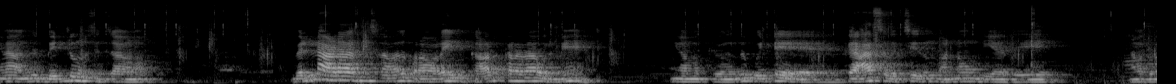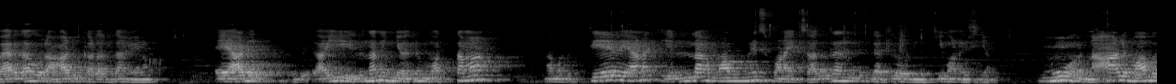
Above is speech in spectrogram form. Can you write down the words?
ஏன்னா வந்து பெட் ஒன்று செஞ்சாகணும். வெள்ளை ஆடாக இருந்துச்சுனாவது பரவாயில்ல. இது கலர் கலராக வருமே. நமக்கு வந்து போயிட்டு கிராஸை வச்சு எதுவும் பண்ணவும் முடியாது. நமக்கு வேறு ஏதாவது ஒரு ஆடு கலர் தான் வேணும். ஏய் ஆடு இது ஐயோ இருந்தாலும் இங்கே வந்து மொத்தமாக நமக்கு தேவையான எல்லா மாபுமே ஸ்பான் அதுதான் வந்து இந்த இடத்துல ஒரு முக்கியமான விஷயம். மூ நாலு மாபு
